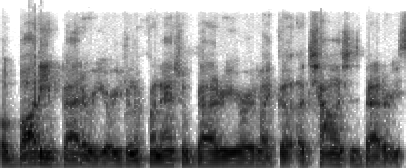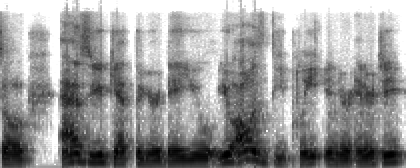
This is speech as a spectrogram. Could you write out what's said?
a body battery or even a financial battery or like a, a challenges battery. So as you get through your day, you you always deplete in your energy.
